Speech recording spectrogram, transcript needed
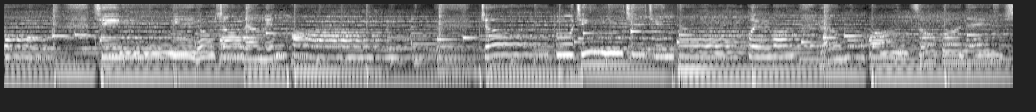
光，今夜又照亮脸庞，这记忆之间。的回望，让目光走过那扇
